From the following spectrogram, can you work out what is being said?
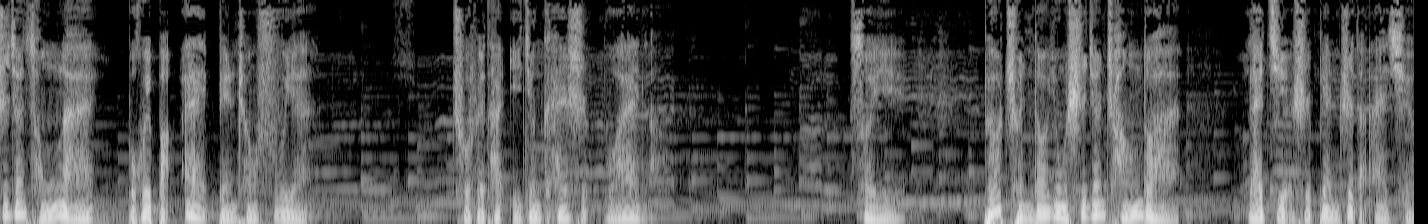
时间从来不会把爱变成敷衍，除非他已经开始不爱了。所以，不要蠢到用时间长短来解释变质的爱情，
